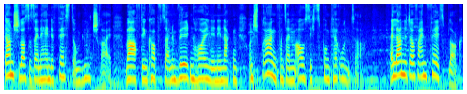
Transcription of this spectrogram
dann schloss er seine Hände fest um Blutschrei, warf den Kopf zu einem wilden Heulen in den Nacken und sprang von seinem Aussichtspunkt herunter. Er landete auf einen Felsblock,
